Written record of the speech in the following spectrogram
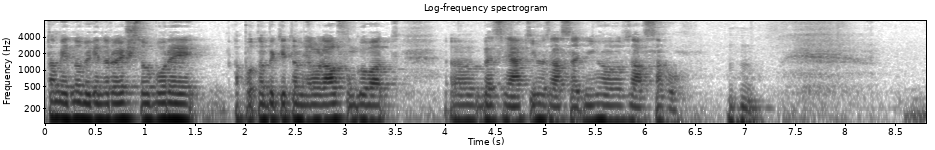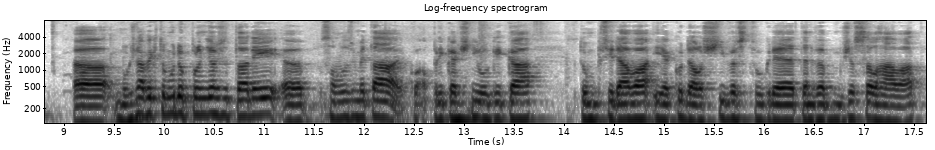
tam jednou vygeneruješ soubory a potom by ti to mělo dál fungovat eh, bez nějakého zásadního zásahu. Mm-hmm. Uh, možná bych tomu doplnil, že tady uh, samozřejmě ta jako aplikační logika k tomu přidává i jako další vrstvu, kde ten web může selhávat,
